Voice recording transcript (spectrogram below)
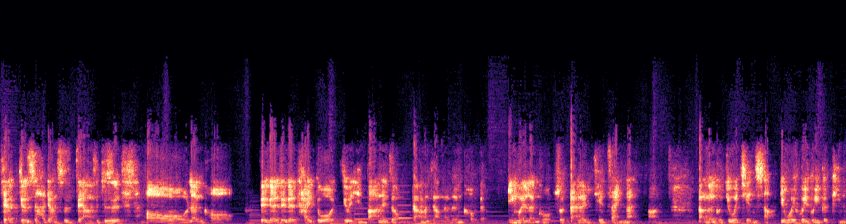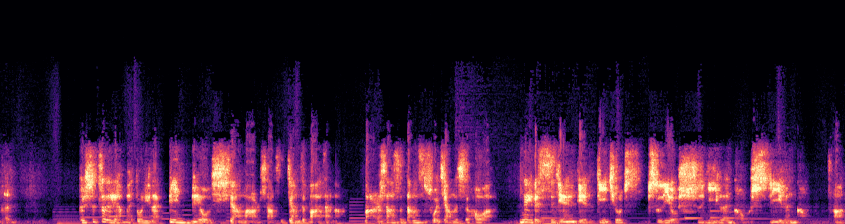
这就是好像是这样子，就是哦，人口这个这个太多就引发那种刚刚讲的人口的，因为人口所带来一些灾难啊，那人口就会减少，又会恢复一个平衡。可是这两百多年来，并没有像马尔萨斯这样子发展啊。马尔萨斯当时所讲的时候啊，那个时间点，地球只只有十亿人口，十亿人口啊。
